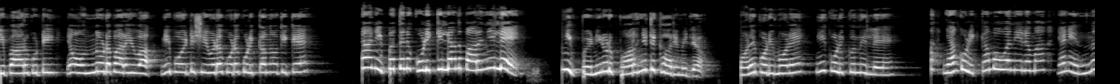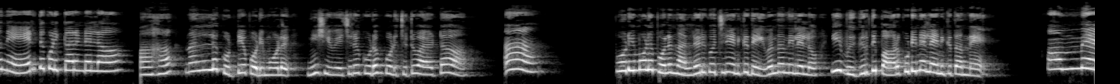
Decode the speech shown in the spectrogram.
ഈ പാറക്കുട്ടി ഞാൻ ഒന്നുകൂടെ പറയുക നീ പോയിട്ട് ശിവയുടെ കൂടെ കുളിക്കാൻ നോക്കിക്കേ. ഞാൻ ഇപ്പൊ തന്നെ കുളിക്കില്ലാന്ന് പറഞ്ഞില്ലേ? നീ പെണ്ണിനോട് പറഞ്ഞിട്ട് കാര്യമില്ല. മോളെ പൊടിമോളെ നീ കുളിക്കുന്നില്ലേ? ഞാൻ കുളിക്കാൻ പോവാനില്ലമ്മ ഞാൻ എന്ന് നേരത്തെ കുളിക്കാറുണ്ടല്ലോ. ആഹാ നല്ല കുട്ടിയെ പൊടിമോളെ. നീ ശിവേച്ചിയുടെ കൂടെ കുളിച്ചിട്ട് വായട്ടാ പൊടിമോളെ പോലെ നല്ലൊരു കൊച്ചിനെ എനിക്ക് ദൈവം തന്നില്ലല്ലോ. ഈ വികൃതി പാറക്കുട്ടിനല്ലേ എനിക്ക് തന്നേ. അമ്മേ.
